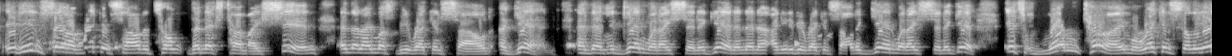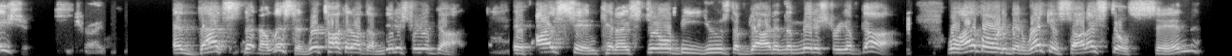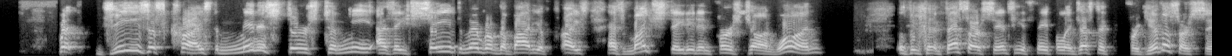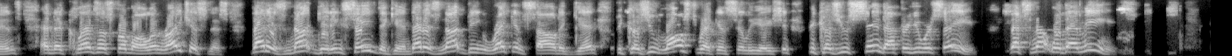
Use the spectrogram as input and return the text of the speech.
It didn't say I'm reconciled until the next time I sin, and then I must be reconciled again. And then again when I sin again, and then I need to be reconciled again when I sin again. It's one time reconciliation. That's right. And that's that. Now, listen, we're talking about the ministry of God. If I sin, can I still be used of God in the ministry of God? Well, I've already been reconciled. I still sin. But Jesus Christ ministers to me as a saved member of the body of Christ, as Mike stated in First John 1. If we confess our sins, he is faithful and just to forgive us our sins and to cleanse us from all unrighteousness. That is not getting saved again. That is not being reconciled again because you lost reconciliation because you sinned after you were saved. That's not what that means.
